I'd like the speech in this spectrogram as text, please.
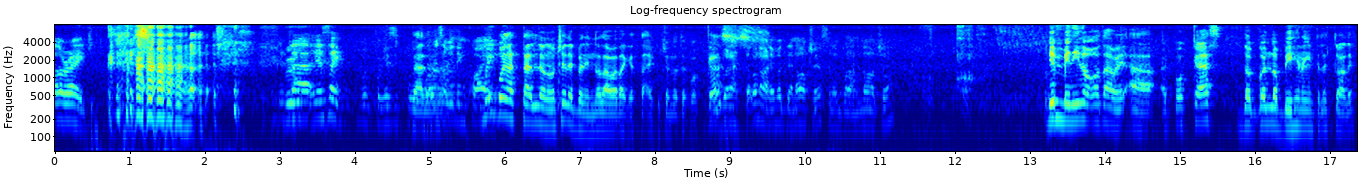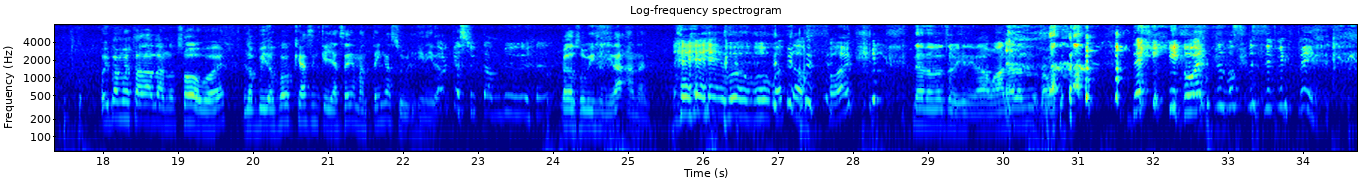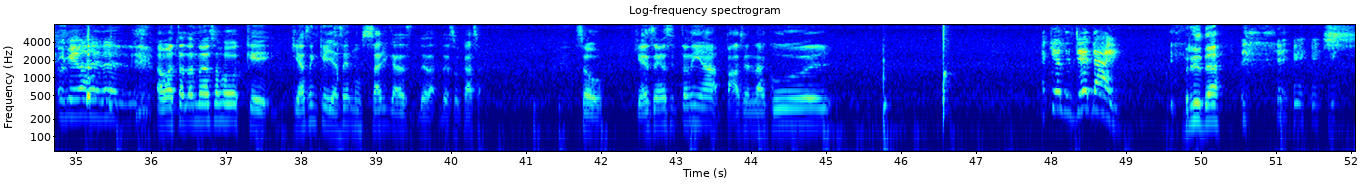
Alright. Está- like, porque es? Muy buenas tardes o noches, dependiendo de la hora que estás escuchando este Muy podcast. Buenas, bueno, haremos de noche, so buenas noches. Bienvenido otra vez a- al podcast Dos Gordos Vírgenes Intelectuales. Hoy vamos a estar hablando sobre los videojuegos que hacen que ya se mantenga su virginidad. ¿Por qué soy tan virgen? Pero su virginidad anal. Hey, whoa, whoa, what the fuck? No, no, no su virginidad. Vamos a hablar. Vamos, Damn, what's the most specific thing? Ok, dale, dale. vamos a estar hablando de esos juegos que, que hacen que ya se no salga de, la- de su casa. So, quédense en sintonía, pásenla cool. I killed the Jedi. Bruta.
